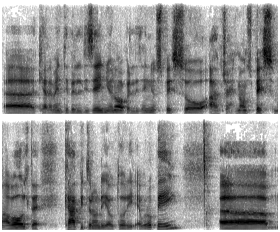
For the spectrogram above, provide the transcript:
Uh, chiaramente per il disegno no, per il disegno spesso, ah, cioè non spesso, ma a volte capitano degli autori europei. Uh,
